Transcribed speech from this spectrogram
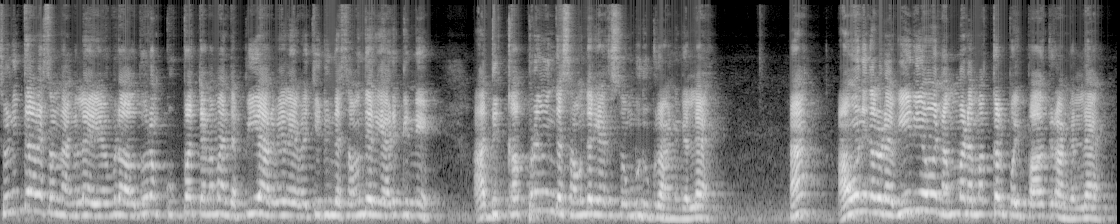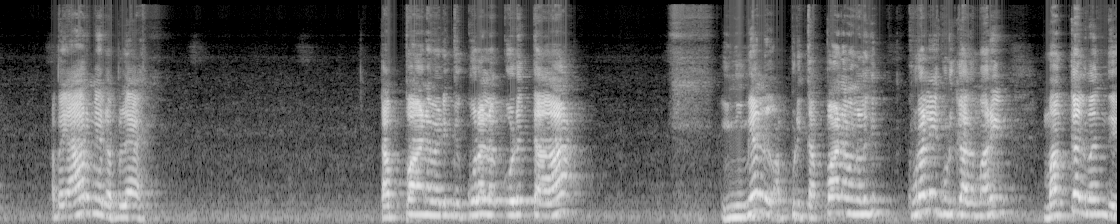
சுனிதாவே சொன்னாங்கல்ல எவ்வளோ தூரம் குப்பத்தனமாக இந்த பிஆர் வேலையை வச்சுட்டு இந்த சௌந்தர்யா இருக்குன்னு. அதுக்கப்புறம் இந்த சௌந்தர்யாக்கு சொம்பு தூக்குறானுங்கல்ல. ஆ? அவனுங்களோட வீடியோவை நம்மட மக்கள் போய் பார்க்குறாங்கல்ல. அப்போ யாருமே இல்லப்பல தப்பானவனுக்கு குரலை கொடுத்தா இனிமேல் அப்படி தப்பானவங்களுக்கு குரலே கொடுக்காத மாதிரி மக்கள் வந்து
